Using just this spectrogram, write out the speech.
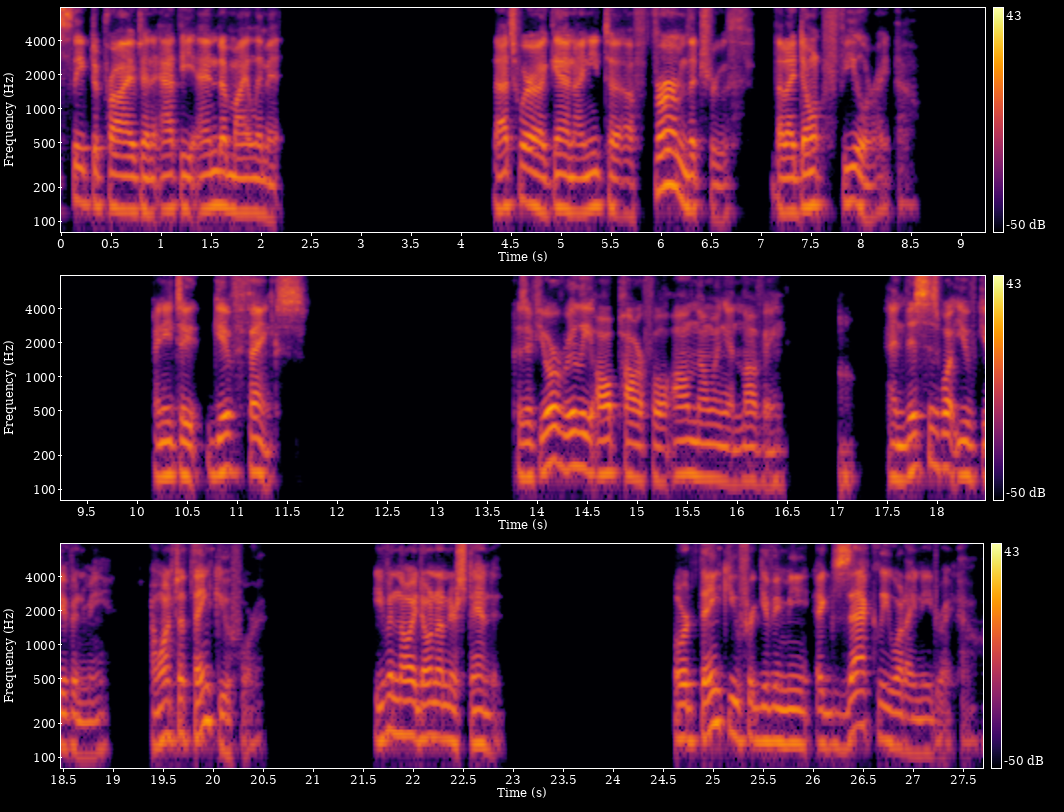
sleep deprived and at the end of my limit. That's where again I need to affirm the truth that I don't feel right now. I need to give thanks because if you're really all powerful, all knowing, and loving, and this is what you've given me, I want to thank you for it, even though I don't understand it. Lord, thank you for giving me exactly what I need right now.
